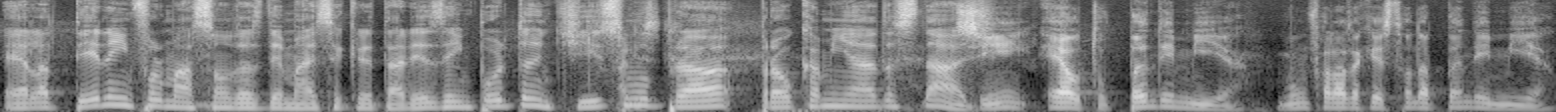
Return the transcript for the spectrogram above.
ela ter a informação das demais secretarias é importantíssimo para o caminhar da cidade. Sim, Elton, pandemia. Vamos falar da questão da pandemia.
